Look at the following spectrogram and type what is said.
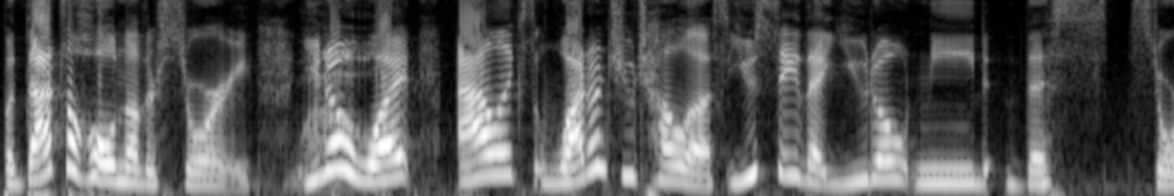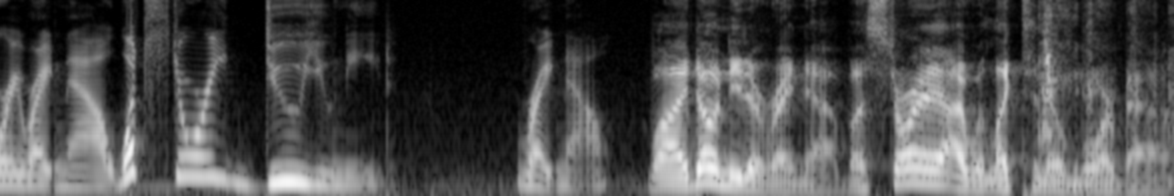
But that's a whole nother story. You know what? Alex, why don't you tell us? You say that you don't need this story right now. What story do you need right now? Well, I don't need it right now, but a story I would like to know more about.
